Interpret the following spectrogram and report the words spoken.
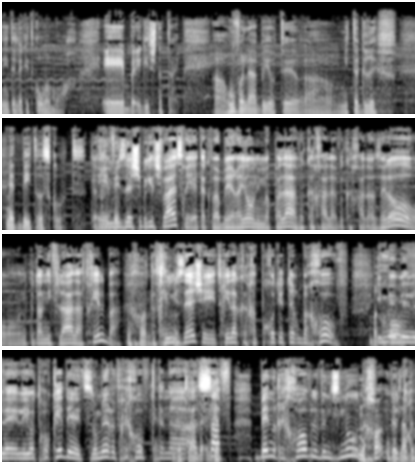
מדלקת קרום המוח. אה, בגיל שנתיים. האהוב עליה ביותר, המתאגרף, מת בהתרסקות. תתחיל אה, ו- מזה שבגיל 17 היא הייתה כבר בהיריון עם הפלה וכך הלאה וכך הלאה. זה לא נקודה נפלאה להתחיל בה. נכון. תתחיל נכון. מזה שהיא התחילה ככה פחות או יותר ברחוב. ברחוב. עם, להיות רוקדת, זומרת רחוב קטנה, כן, גדלה על ב- סף בין רחוב לבין זנות. נכון, גדלה בתוך בבית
